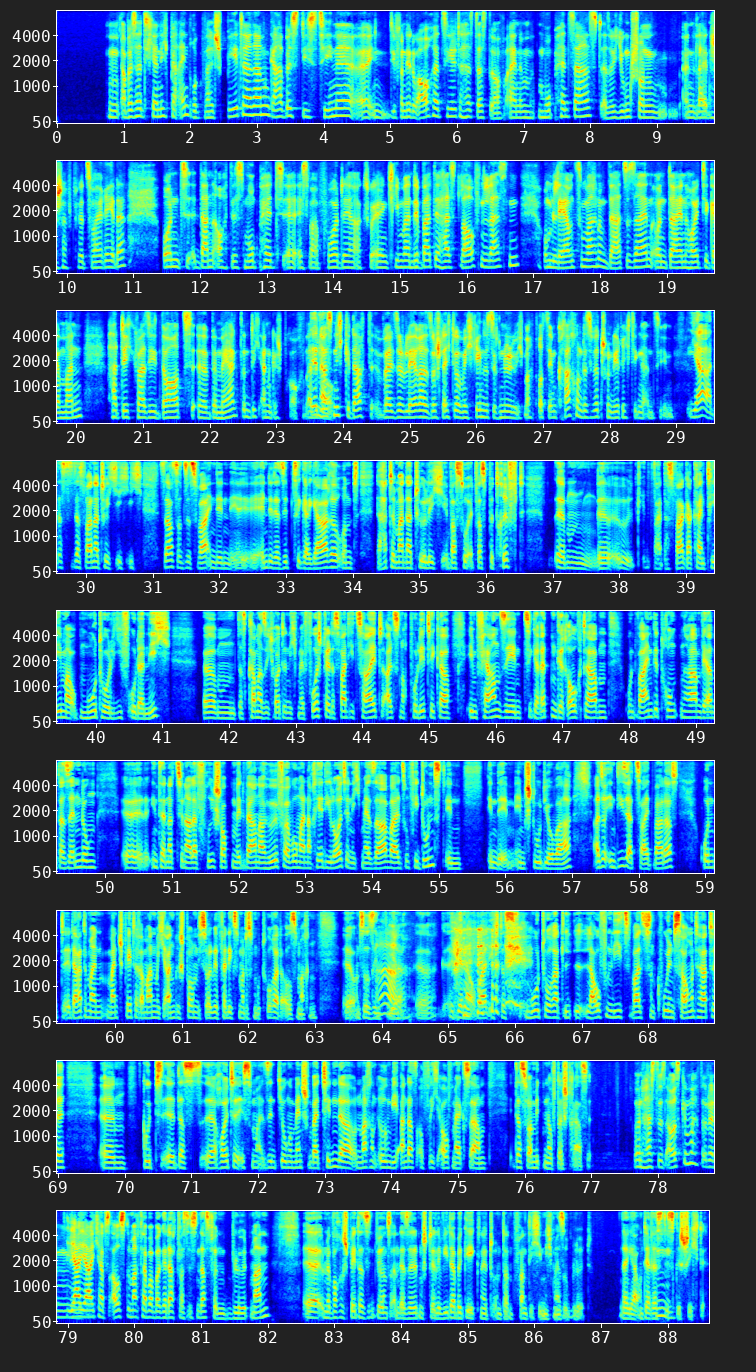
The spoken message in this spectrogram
Hm, aber es hat dich ja nicht beeindruckt, weil später dann gab es die Szene, äh, die, von der du auch erzählt hast, dass du auf einem Moped saßt, also jung schon eine Leidenschaft für Zweiräder und dann auch das Moped, äh, es war vor der aktuellen Klimadebatte, hast laufen lassen, um Lärm zu machen, um da zu sein und dein heutiger Mann hat dich quasi dort äh, bemerkt und dich angesprochen. Also genau. du hast nicht gedacht, weil so Lehrer so schlecht über mich reden, dass du, nö, ich mache trotzdem Krach und es wird schon die richtigen anziehen. Ja, das, das war natürlich, ich, ich saß, also es war in den äh, Ende der 70er Jahre und da hatte man natürlich, was so etwas betrifft, ähm, äh, das war gar kein Thema, ob Motor lief oder nicht. Ähm, das kann man sich heute nicht mehr vorstellen. Das war die Zeit, als noch Politiker im Fernsehen Zigaretten geraucht haben und Wein getrunken haben während der Sendung äh, internationaler Frühschoppen mit Werner Höfer, wo man nachher die Leute nicht mehr sah, weil so viel Dunst in, in dem, im Studio war. Also in dieser Zeit war das. Und äh, da hatte mein, mein späterer Mann mich angesprochen, ich soll gefälligst mal das Motorrad ausmachen. Äh, und so sind ah. wir, äh, genau, weil ich das Motorrad laufen ließ, weil es einen coolen Sound hatte. Ähm, gut, äh, das äh, heute ist, sind junge Menschen bei Tinder und machen irgendwie anders auf sich aufmerksam. Das war mitten auf der Straße. Und hast du es ausgemacht oder nicht? Ja, ja, ich habe es ausgemacht, habe aber gedacht, was ist denn das für ein Blödmann? Äh, und eine Woche später sind wir uns an derselben Stelle wieder begegnet und dann fand ich ihn nicht mehr so blöd. Naja, und der Rest hm. ist Geschichte.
